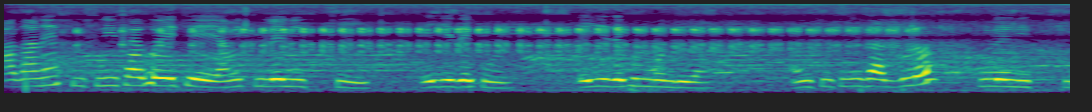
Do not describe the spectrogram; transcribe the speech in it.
বাগানে শুশনি শাক হয়েছে, আমি তুলে নিচ্ছি। এই যে দেখুন, এই যে দেখুন বন্ধুরা, আমি শুশনি শাকগুলো তুলে নিচ্ছি।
